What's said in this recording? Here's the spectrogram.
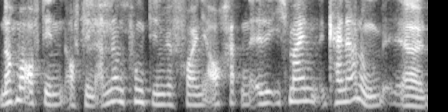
Nochmal auf den, auf den anderen Punkt, den wir vorhin ja auch hatten. Also ich meine, keine Ahnung, äh,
